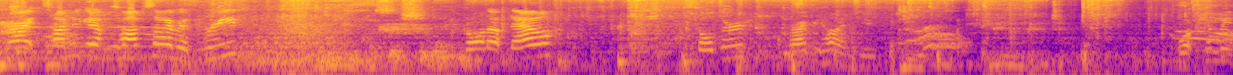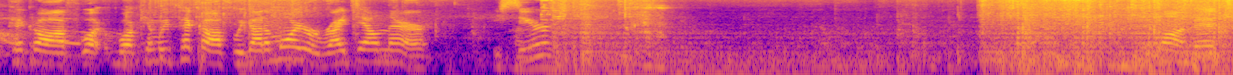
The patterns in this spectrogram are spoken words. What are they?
Alright, time to get up topside with Reed. Going up now. Soldier, right behind you. What can we pick off? What what can we pick off? We got a Moira right down there. You see her? Come on, bitch.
